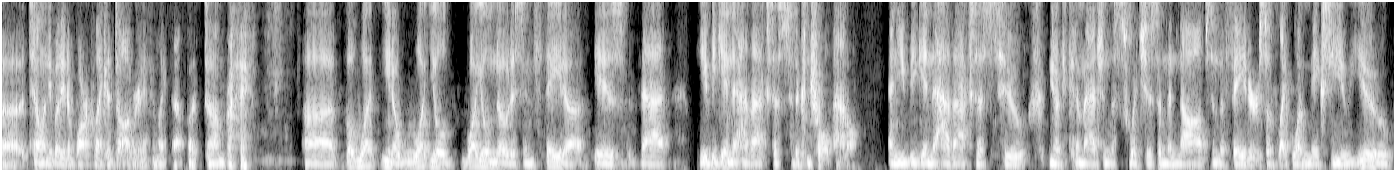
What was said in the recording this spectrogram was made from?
uh, tell anybody to bark like a dog or anything like that. But um, Right. Uh, but what you know what you'll what you'll notice in theta is that you begin to have access to the control panel and you begin to have access to you know if you can imagine the switches and the knobs and the faders of like what makes you you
